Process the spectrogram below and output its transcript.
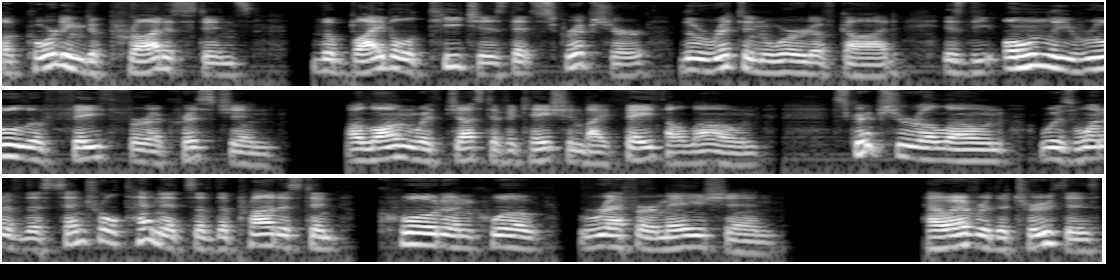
According to Protestants, the Bible teaches that Scripture, the written Word of God, is the only rule of faith for a Christian, along with justification by faith alone. Scripture alone was one of the central tenets of the Protestant quote unquote Reformation. However, the truth is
